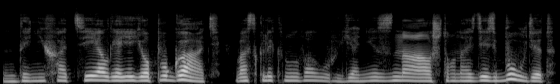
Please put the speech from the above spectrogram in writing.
«Да не хотел я ее пугать!» — воскликнул Ваур. «Я не знал, что она здесь будет.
